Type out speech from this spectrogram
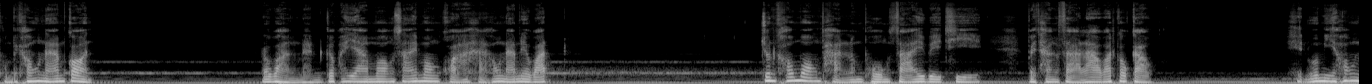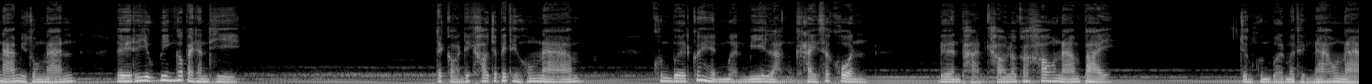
ผมไปเข้าห้องน้ำก่อน ระหว่างนั้นก็พยายามมองซ้ายมองขวาหาห้องน้ำในวัด จนเขามองผ่านลำโพงซ้ายเวที ไปทางศาลาวัดเก่าๆ เห็นว่ามีห้องน้ำอยู่ตรงนั้น เลยรีบวิ่งเข้าไปทันที แต่ก่อนที่เขาจะไปถึงห้องน้ำคุณเบิร์ตก็เห็นเหมือนมีหลังใครสักคน เดินผ่านเขาแล้วก็เข้าห้องน้ำไป จนคุณเบิร์ตมาถึงหน้าห้องน้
